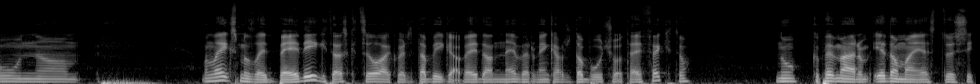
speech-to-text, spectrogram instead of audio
Un, um, man liekas, mazliet bēdīgi tas, ka cilvēki vairs dabīgā veidā nevar vienkārši dabūt šo efektu. Nu, ka, piemēram, iedomājies, tu esi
